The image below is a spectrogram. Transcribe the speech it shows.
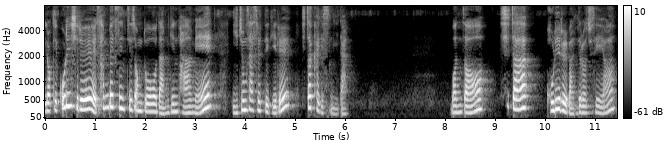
이렇게 꼬리실을 300cm 정도 남긴 다음에 이중 사슬뜨기를 시작하겠습니다. 먼저 시작 고리를 만들어 주세요.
